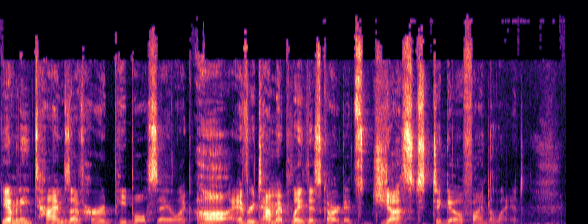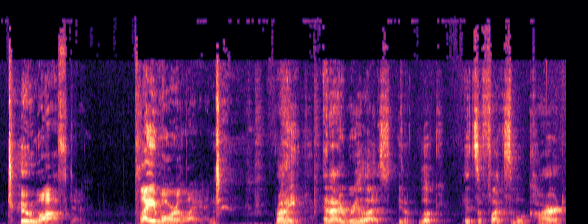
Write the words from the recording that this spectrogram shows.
Do you know how many times I've heard people say like, "Oh, every time I play this card, it's just to go find a land." Too often. Play more land. Right. And I realize, you know, look, it's a flexible card.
